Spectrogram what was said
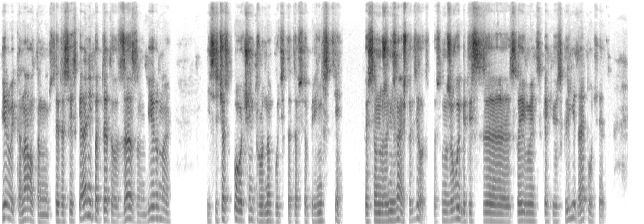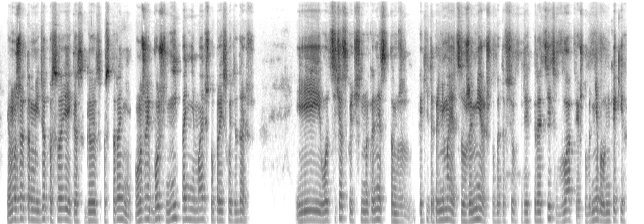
первый канал, там, все российские, они под это зазомбированы, и сейчас очень трудно будет это все перенести. То есть он уже не знает, что делать. То есть он уже выбит из э, своими, как его, из да, получается. И он уже там идет по своей, как говорится, по стороне. Он уже больше не понимает, что происходит дальше. И вот сейчас, наконец, там какие-то принимаются уже меры, чтобы это все прекратить в Латвии, чтобы не было никаких,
